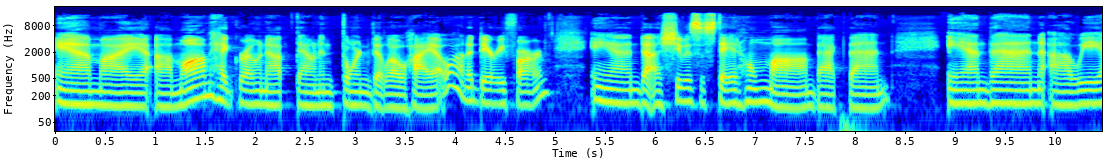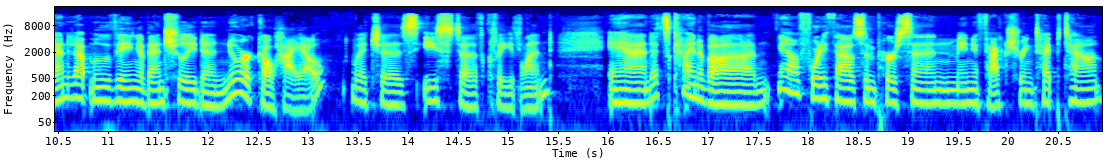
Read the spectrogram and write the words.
And my uh, mom had grown up down in Thornville, Ohio, on a dairy farm. And uh, she was a stay at home mom back then. And then uh, we ended up moving eventually to Newark, Ohio, which is east of Cleveland and it's kind of a you know 40,000 person manufacturing type of town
